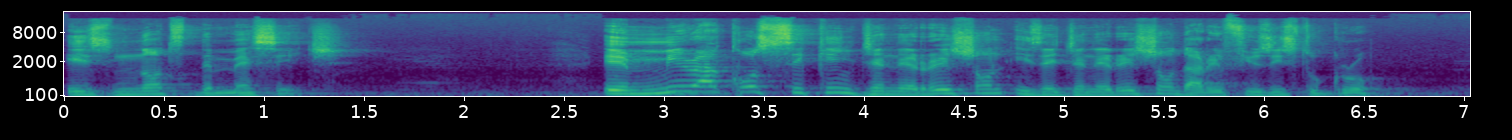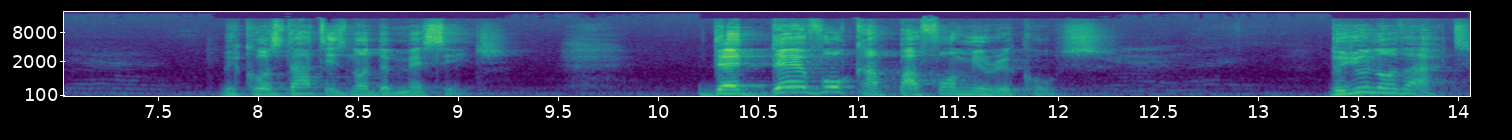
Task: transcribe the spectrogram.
is not the message. A miracle seeking generation is a generation that refuses to grow because that is not the message. The devil can perform miracles. Do you know that?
